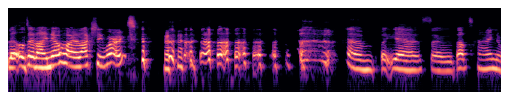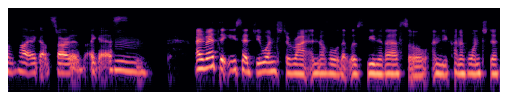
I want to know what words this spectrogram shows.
Little did I know how it actually worked. um, but yeah, so that's kind of how I got started, I guess. Mm. I read that you said you wanted to write a novel that was universal and you kind of wanted to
